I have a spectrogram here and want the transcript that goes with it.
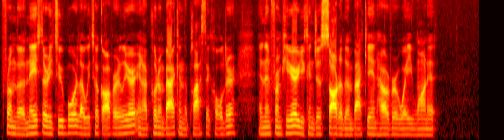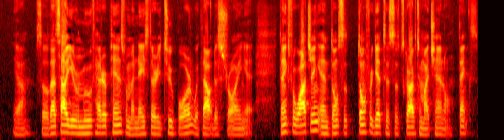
from the Naze32 board that we took off earlier and I put them back in the plastic holder and then from here you can just solder them back in however way you want it. Yeah, so that's how you remove header pins from a Naze32 board without destroying it. Thanks for watching and don't don't forget to subscribe to my channel. Thanks.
